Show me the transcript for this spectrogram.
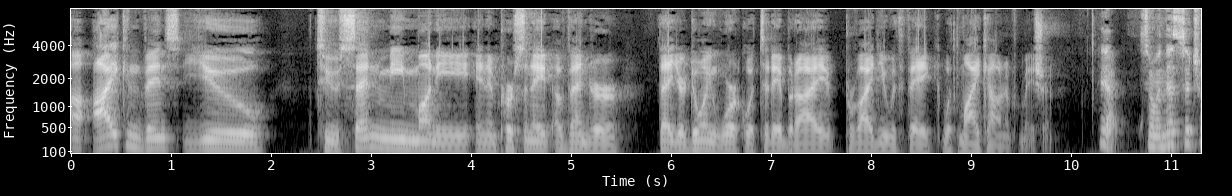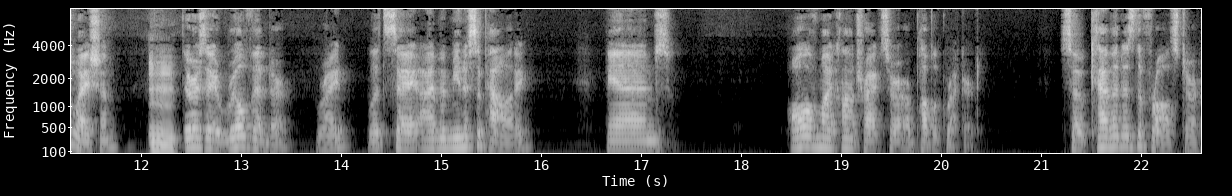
uh, I convince you to send me money and impersonate a vendor that you're doing work with today, but I provide you with fake with my account information. Yeah. So in this situation, mm-hmm. there is a real vendor, right? Let's say I'm a municipality, and all of my contracts are, are public record. So Kevin, is the fraudster,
